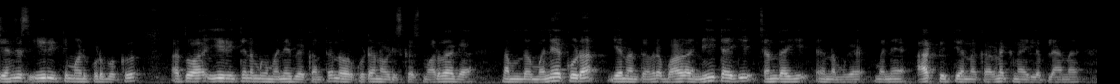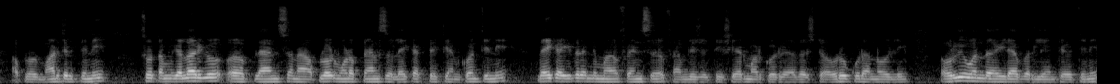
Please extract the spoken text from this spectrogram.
ಚೇಂಜಸ್ ಈ ರೀತಿ ಮಾಡಿಕೊಡ್ಬೇಕು ಅಥವಾ ಈ ರೀತಿ ನಮ್ಗೆ ಮನೆ ಬೇಕಂತಂದು ಅವ್ರು ಕೂಡ ನಾವು ಡಿಸ್ಕಸ್ ಮಾಡಿದಾಗ ನಮ್ದು ಮನೆ ಕೂಡ ಏನಂತಂದ್ರೆ ಭಾಳ ನೀಟಾಗಿ, ಚೆಂದಾಗಿ ನಮ್ಗೆ ಮನೆ ಆಗ್ತೈತಿ ಅನ್ನೋ ಕಾರಣಕ್ಕೆ ನಾ ಇಲ್ಲಿ ಪ್ಲ್ಯಾನ್ ಅಪ್ಲೋಡ್ ಮಾಡ್ತಿರ್ತೀನಿ. ಸೊ ತಮಗೆಲ್ಲರಿಗೂ ಪ್ಲ್ಯಾನ್ಸ್ ನಾ ಅಪ್ಲೋಡ್ ಮಾಡೋ ಪ್ಲ್ಯಾನ್ಸ್ ಲೈಕ್ ಆಗ್ತೈತಿ ಅನ್ಕೊಂತೀನಿ. ಲೈಕ್ ಆಗಿದ್ರೆ ನಿಮ್ಮ ಫ್ರೆಂಡ್ಸ್ ಫ್ಯಾಮಿಲಿ ಜೊತೆ ಶೇರ್ ಮಾಡ್ಕೊಳ್ರಿ, ಆದಷ್ಟು ಅವರು ಕೂಡ ನೋಡಲಿ. ಅವ್ರಿಗೂ ಒಂದು ಐಡಿಯಾ ಬರಲಿ ಅಂತ ಹೇಳ್ತೀನಿ.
